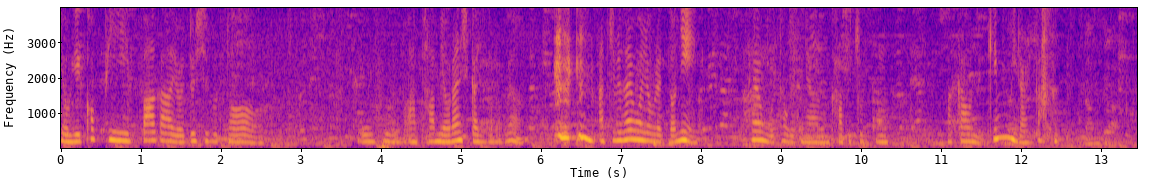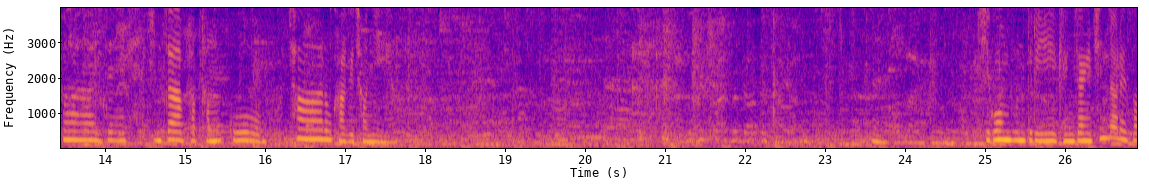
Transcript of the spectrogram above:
여기 커피 바가 12시부터 오후 아 밤 11시까지더라고요. 아침에 사용하려고 했더니 사용 못하고 그냥 가서 조금 아까운 느낌이랄까? 와 이제 진짜 밥 다 먹고 차로 가기 전이에요. 직원분들이 굉장히 친절해서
